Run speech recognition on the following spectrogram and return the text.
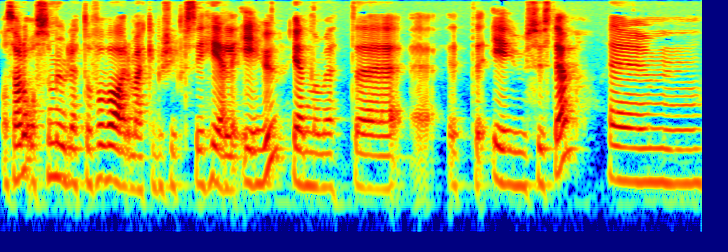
Og så er det også mulighet til å få varemerkebeskyttelse i hele EU gjennom et, eh, et EU-system. Ehm,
